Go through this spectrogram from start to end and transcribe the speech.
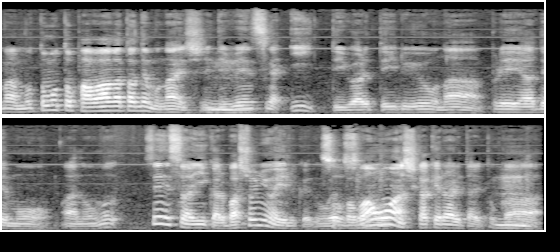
まあもともとパワー型でもないし、うん。ディフェンスがいいって言われているようなプレイヤーでもあのセンスはいいから場所にはいるけどやっぱワンワン仕掛けられたりとか、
